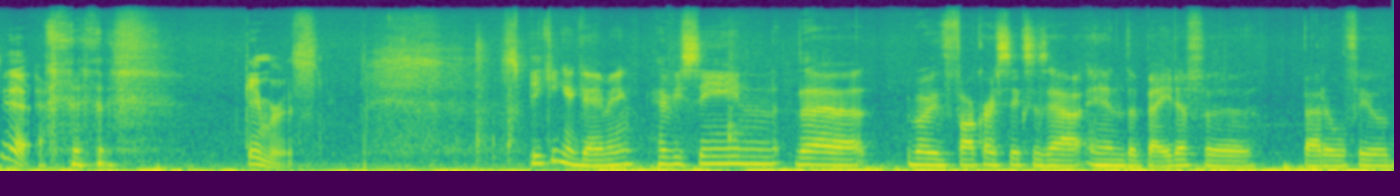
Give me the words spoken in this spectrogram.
Yeah. Gamers. Speaking of gaming, have you seen that both Far Cry 6 is out and the beta for Battlefield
